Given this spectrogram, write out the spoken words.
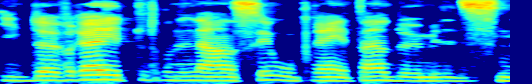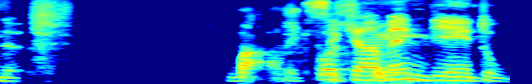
il devrait être lancé au printemps 2019. c'est quand même bientôt.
